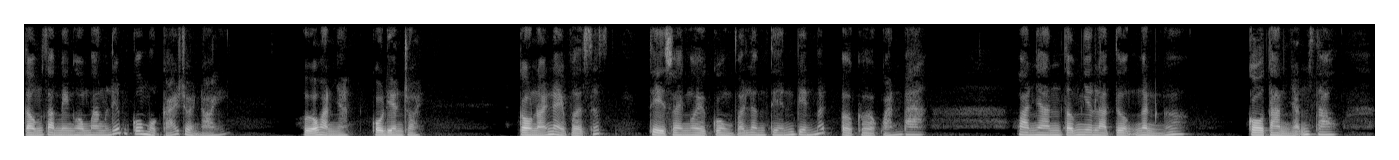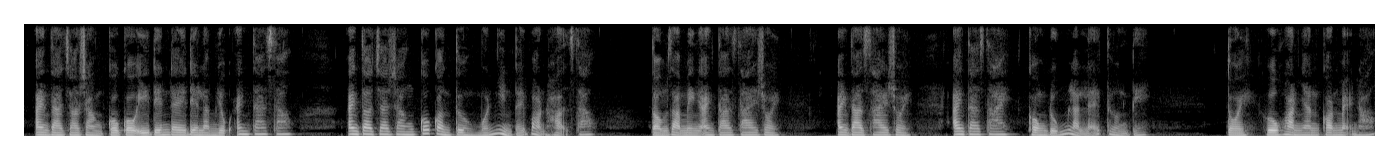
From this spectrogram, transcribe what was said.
Tống Gia Minh hồng hăng liếc cô một cái rồi nói. Hứa hoàn nhạt, cô điên rồi. Câu nói này vừa dứt, thì xoay người cùng với Lâm Tiến biến mất ở cửa quán bar. Hoàn nhàn giống như là tượng ngẩn ngơ. Cô tàn nhẫn sao? Anh ta cho rằng cô cố ý đến đây để làm nhục anh ta sao? Anh ta cho rằng cô còn tưởng muốn nhìn thấy bọn họ sao? Tống giả mình anh ta sai rồi. Anh ta sai rồi. Anh ta sai, không đúng là lẽ thường đi. Tôi hứa hoàn nhàn con mẹ nó.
